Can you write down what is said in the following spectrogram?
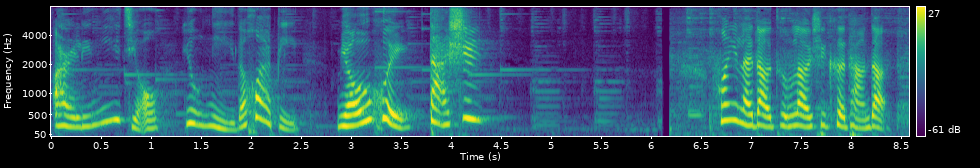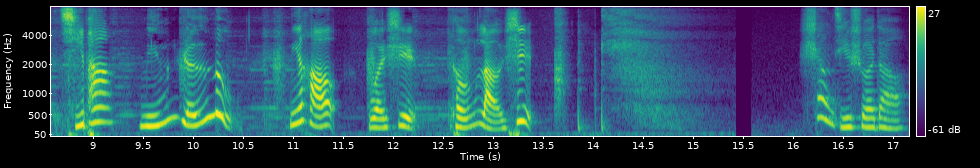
二零一九，用你的画笔描绘大师。欢迎来到童老师课堂的奇葩名人录。你好，我是童老师。上集说到，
